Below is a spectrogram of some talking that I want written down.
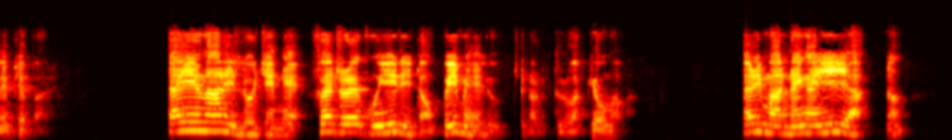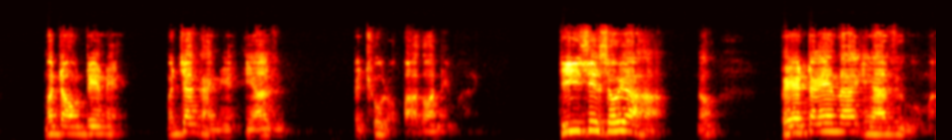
လည်းဖြစ်ပါတယ်တိုင်းရင်းသားတွေလိုချင်တဲ့ Federal ခွင့်ရေးတွေတောင်ပေးမယ်လို့ကျွန်တော်တို့သူတို့ကပြောမှာပါအဲ့ဒီမှာနိုင်ငံရေးရနော်မတောင်တင်းတဲ့မကြန့်ခိုင်တဲ့အင်အားစုတချို့တော့ပါသွားနိုင်ပါတယ်ဒီစစ်ဆိုးရဟာနော် ဘယ်တိုင်းရင်းသားအင်အားစုကိုမှ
